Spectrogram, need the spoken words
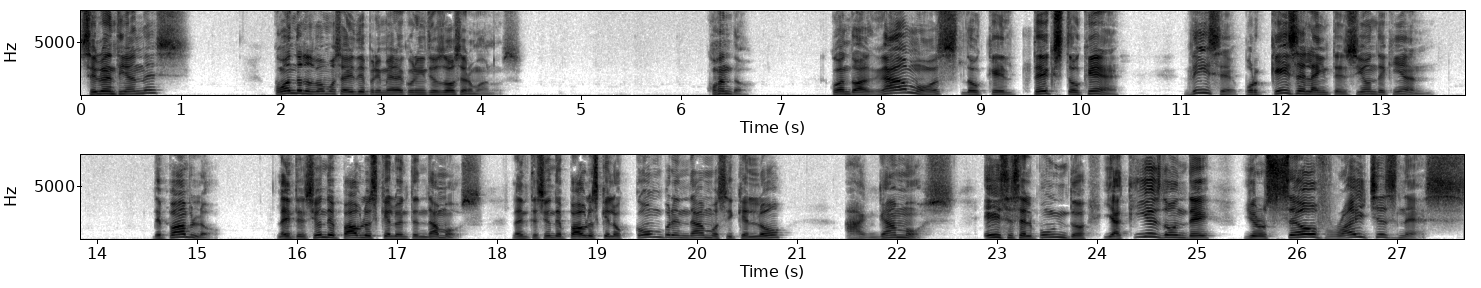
¿Sí lo entiendes? ¿Cuándo nos vamos a ir de 1 Corintios 2, hermanos? ¿Cuándo? Cuando hagamos lo que el texto dice, porque esa es la intención de quién? De Pablo. La intención de Pablo es que lo entendamos. La intención de Pablo es que lo comprendamos y que lo hagamos. Ese es el punto. Y aquí es donde your self-righteousness,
